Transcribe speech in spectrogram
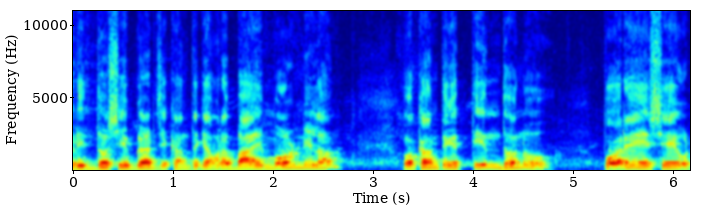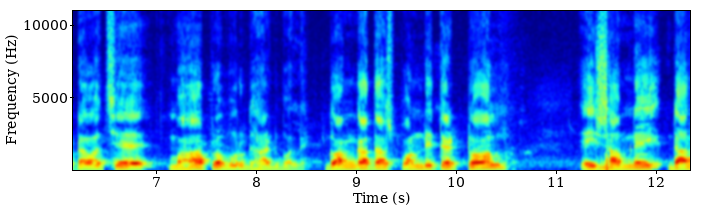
বৃদ্ধ শিবঘাট যেখান থেকে আমরা বাই মোড় নিলাম, ওখান থেকে তিন ধনু পরে এসে ওটা হচ্ছে মহাপ্রভুর ঘাট বলে। গঙ্গাদাস পণ্ডিতের টল, এই সামনেই ডান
